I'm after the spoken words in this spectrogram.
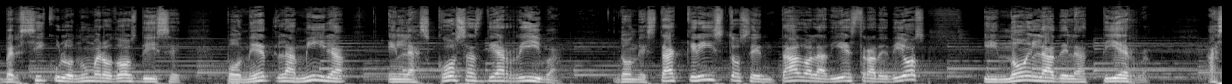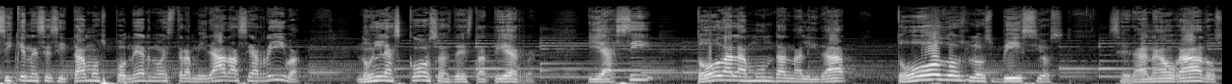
versículo número 2 dice, poned la mira en las cosas de arriba, donde está Cristo sentado a la diestra de Dios y no en la de la tierra. Así que necesitamos poner nuestra mirada hacia arriba, no en las cosas de esta tierra. Y así toda la mundanalidad, todos los vicios serán ahogados,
